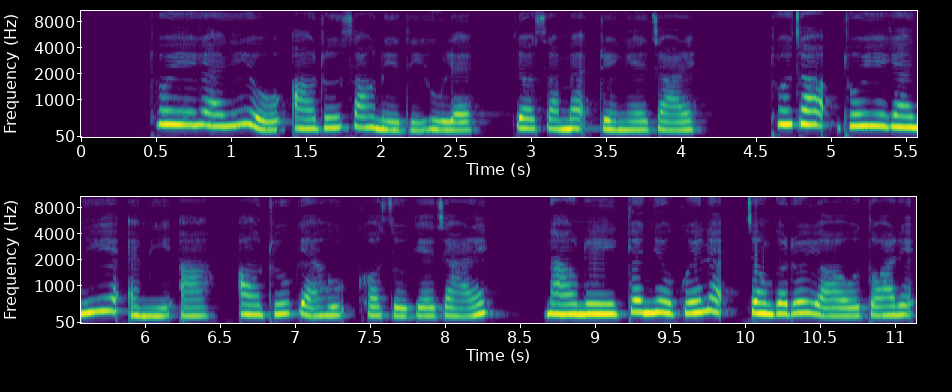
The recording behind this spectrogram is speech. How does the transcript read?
။ထိုရေကန်ကြီးကိုအောင်ထူးစောင့်နေသည်ဟုလည်းပျော်စမတ်တွင်ခဲ့ကြတယ်။ ထို့ကြောင့်ထိုရေကန်ကြီးရဲ့အမိအားအောင်ထူးကန်ဟုခေါ်ဆိုခဲ့ကြတယ်။နောင်တွင်ကညွတ်ကွင်းနဲ့ကြုံကရွတ်ရွာကိုသွားတဲ့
